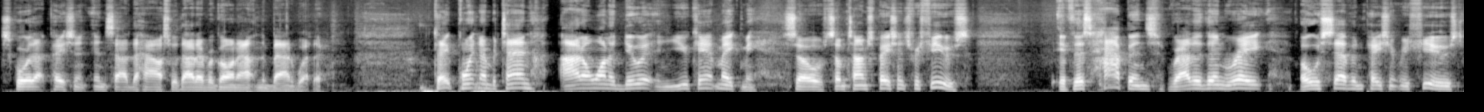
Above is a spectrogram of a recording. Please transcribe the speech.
score that patient inside the house without ever going out in the bad weather. Okay, point number 10 I don't want to do it and you can't make me. So sometimes patients refuse. If this happens, rather than rate 07 patient refused,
